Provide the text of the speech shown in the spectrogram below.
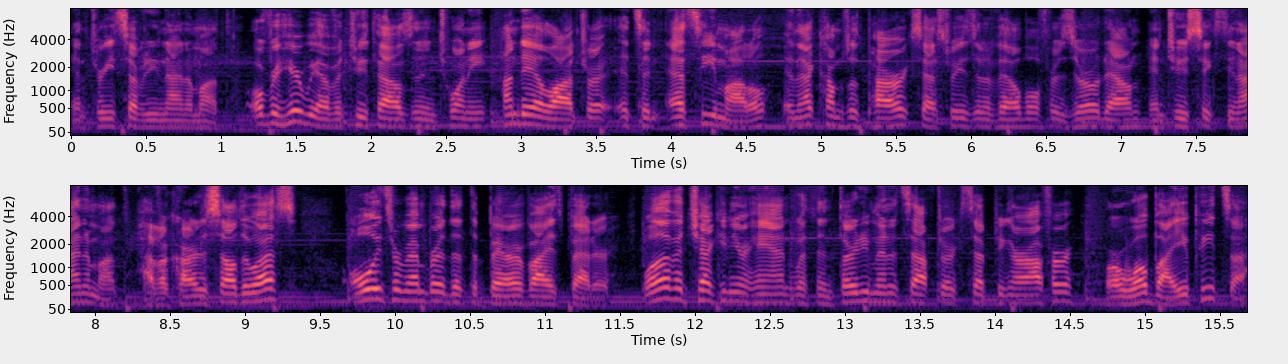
and 379 a month. Over here we have a 2020 Hyundai Elantra. It's an SE model, and that comes with power accessories and available for zero down and 269 a month. Have a car to sell to us? Always remember that the bear buys better. We'll have a check in your hand within 30 minutes after accepting our offer, or we'll buy you pizza.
